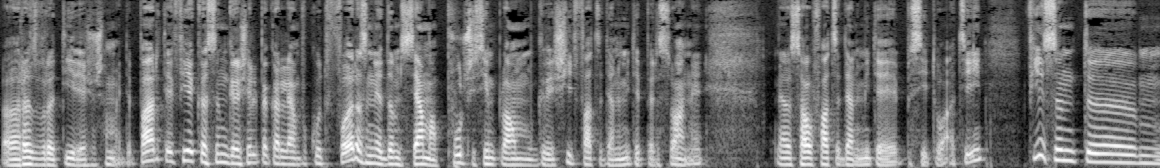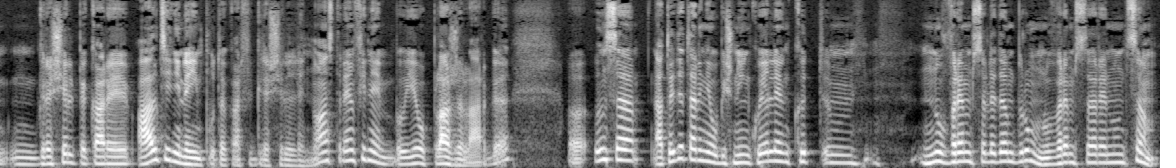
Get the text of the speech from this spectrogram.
uh, răzvrătire și așa mai departe, fie că sunt greșeli pe care le-am făcut fără să ne dăm seama, pur și simplu am greșit față de anumite persoane uh, sau față de anumite situații, fie sunt uh, greșeli pe care alții ni le impută că ar fi greșelile noastre, în fine, e o plajă largă, uh, însă atât de tare ne obișnuim cu ele încât um, nu vrem să le dăm drum, nu vrem să renunțăm.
